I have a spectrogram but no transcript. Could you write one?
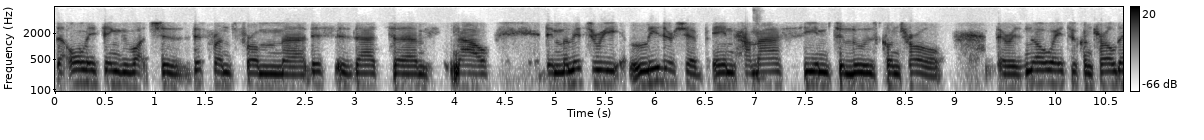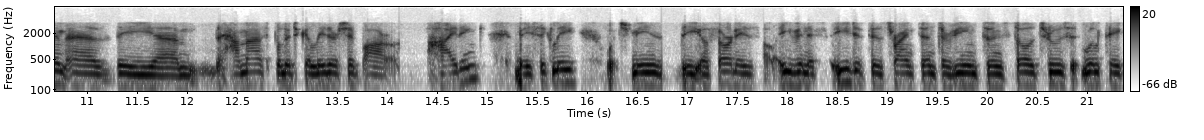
The only thing which is different from uh, this is that um, now the military leadership in Hamas seem to lose control. There is no way to control them as the, um, the Hamas political leadership are hiding, basically, which means the authorities, even if Egypt is trying to intervene to install truce, it will take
